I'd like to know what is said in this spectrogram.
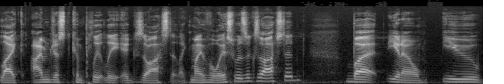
like I'm just completely exhausted. Like my voice was exhausted, but you know, you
